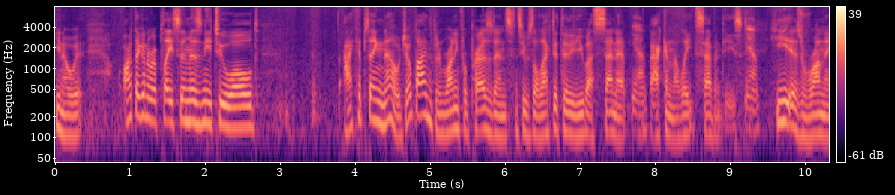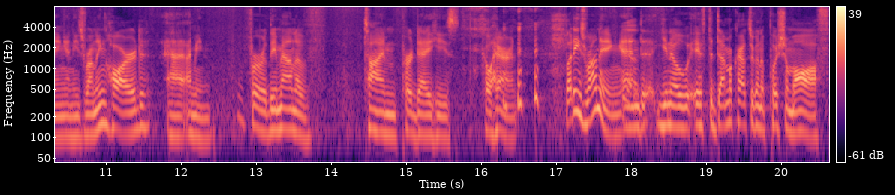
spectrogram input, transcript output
you know, aren't they going to replace him? Isn't he too old? I kept saying no. Joe Biden's been running for president since he was elected to the U.S. Senate yeah. back in the late 70s. Yeah. He is running, and he's running hard. Uh, I mean, for the amount of time per day he's coherent. but he's running, yeah. and you know, if the Democrats are going to push him off,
